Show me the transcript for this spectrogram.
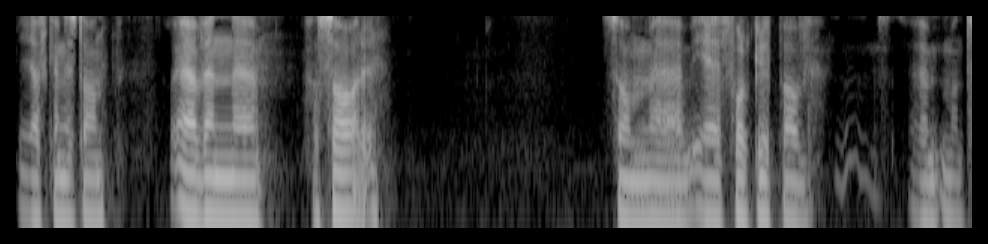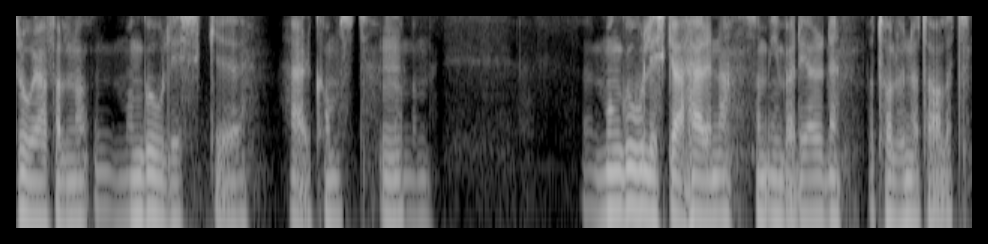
i Afghanistan. Och även eh, hazarer. Som eh, är folkgrupp av, eh, man tror i alla fall, mongolisk eh, härkomst. Mm. De eh, mongoliska herrarna som invaderade på 1200-talet.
